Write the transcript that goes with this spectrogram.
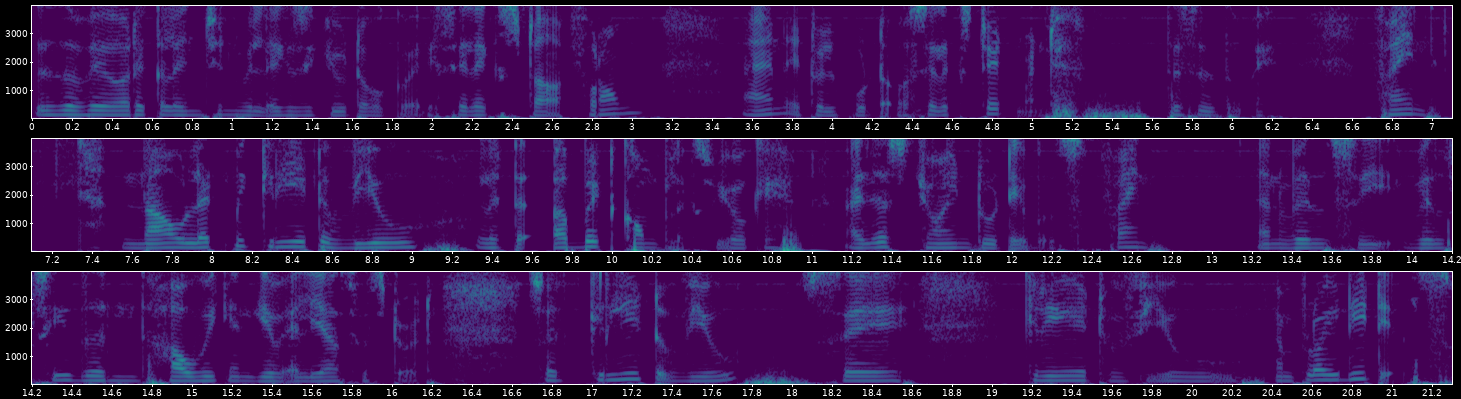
this is the way Oracle engine will execute our query. Select star from and it will put our select statement. This is the way. Fine. Now let me create a view let a, a bit complex view okay? I'll just join two tables. Fine and we'll see we'll see then how we can give aliases to it. So create a view say create view employee details.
